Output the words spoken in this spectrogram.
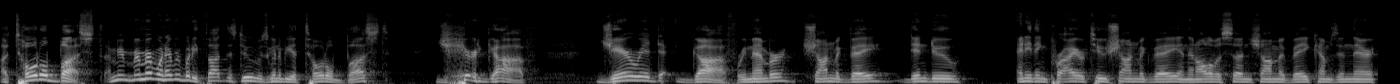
a total bust. I mean, remember when everybody thought this dude was going to be a total bust? Jared Goff. Jared Goff, remember? Sean McVay didn't do anything prior to Sean McVay, and then all of a sudden Sean McVay comes in there,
